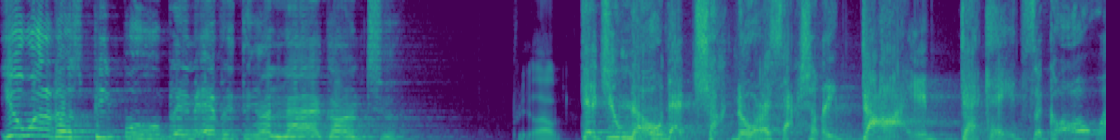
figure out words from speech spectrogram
You're one of those people who blame everything on Lagon too. Pretty loud. Did you know that Chuck Norris actually died decades ago?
